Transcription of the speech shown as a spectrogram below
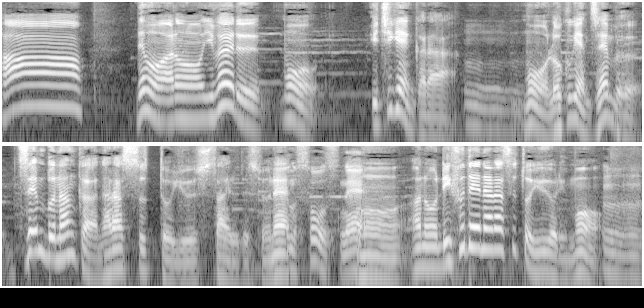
あ。でも、あの、いわゆる、もう、1弦から、もう6弦全部、全部なんか鳴らすというスタイルですよね。でもそうですね。うん。あの、リフで鳴らすというよりも、うんうんうん、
